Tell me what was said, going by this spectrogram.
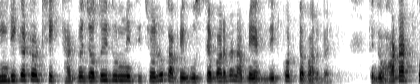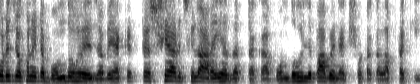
ইন্ডিকেটর ঠিক থাকবে, যতই দুর্নীতি চলুক, আপনি বুঝতে পারবেন, আপনি এক্সিট করতে পারবেন। কিন্তু হঠাৎ করে যখন এটা বন্ধ হয়ে যাবে, এক একটা শেয়ার ছিল আড়াই হাজার টাকা, বন্ধ হইলে পাবেন একশো টাকা, লাভটা কি?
